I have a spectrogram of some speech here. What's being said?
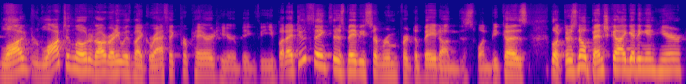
logged, locked and loaded already with my graphic prepared here, Big V. But I do think there's maybe some room for debate on this one because look, there's no bench guy getting in here.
